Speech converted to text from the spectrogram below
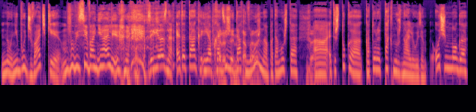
ну, не будь жвачки, мы бы все воняли. Серьезно, это так необходимо и так нужно, потому что а, это штука, которая так нужна людям. Очень много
